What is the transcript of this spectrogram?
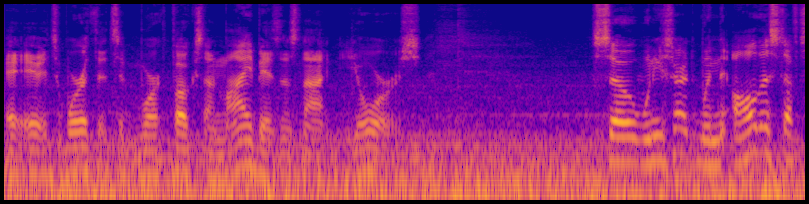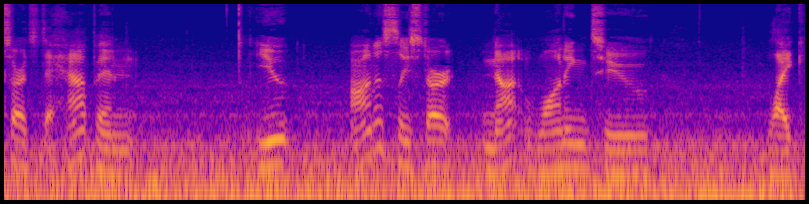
it's worth it to more focus on my business, not yours. So when you start, when all this stuff starts to happen, you honestly start not wanting to like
